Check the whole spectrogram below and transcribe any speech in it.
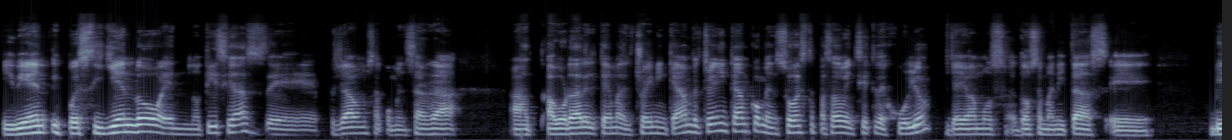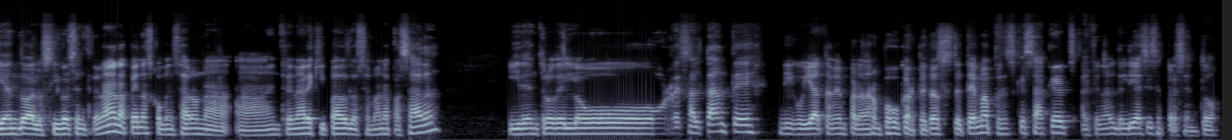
Y bien, y pues siguiendo en noticias, eh, pues ya vamos a comenzar a, a abordar el tema del training camp. El training camp comenzó este pasado 27 de julio, ya llevamos dos semanitas eh, viendo a los Eagles entrenar, apenas comenzaron a, entrenar equipados la semana pasada. Y dentro de lo resaltante, digo ya también para dar un poco carpetazo a este tema, pues es que Sackers al final del día sí se presentó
